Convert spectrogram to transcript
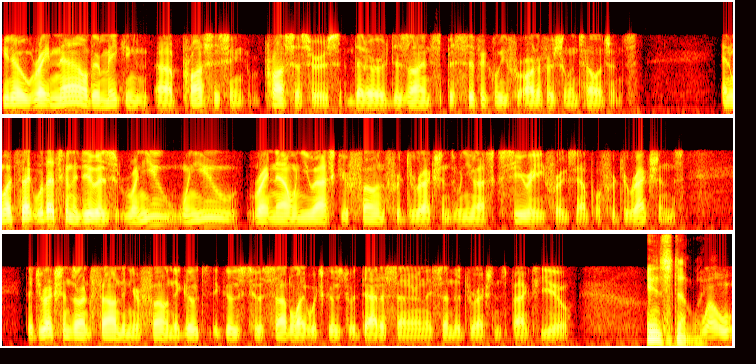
You know, right now they're making uh, processing processors that are designed specifically for artificial intelligence. And what's that? What that's going to do is when you when you right now when you ask your phone for directions, when you ask Siri, for example, for directions, the directions aren't found in your phone. They go to, it goes to a satellite, which goes to a data center, and they send the directions back to you instantly. Well,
